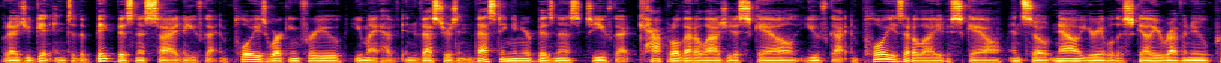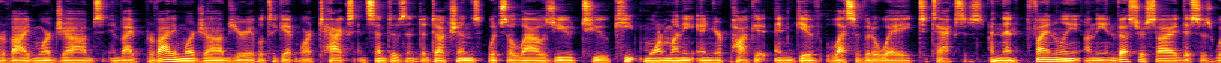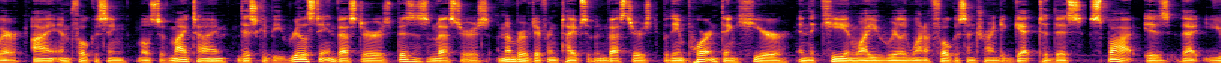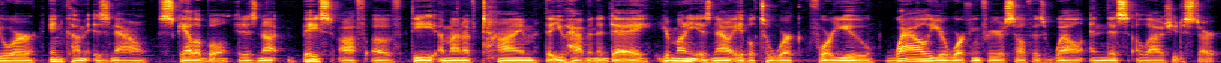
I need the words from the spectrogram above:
But as you get into the big business side, you've got employees working for you, you might have investors investing in your business. So you've got capital that allows you to scale, you've got employees that allow you to scale. And so now you're able to scale your revenue, provide more jobs, and by providing more jobs, you're able to get more tax incentives and deductions, which allows you to keep more money in your pocket and give less of it away to taxes. And then finally, on the investor side, this is where I am focusing most of my time. This could be real estate investors, business investors, a number of different types of investors. But the important thing here and the key and why you really want to focus on trying to get to this spot is that your income is now scalable. It is not based off of the amount of time that you have in a day, your money is now able to work for you while you're working for yourself as well. And this allows you to start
